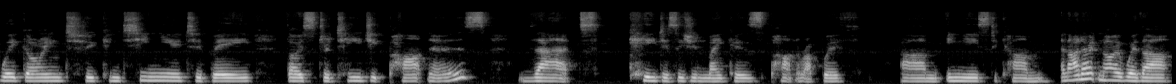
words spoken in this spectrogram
we're going to continue to be those strategic partners that key decision makers partner up with um, in years to come. And I don't know whether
